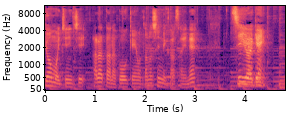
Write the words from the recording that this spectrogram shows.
今日も一日新たな冒険を楽しんでくださいね。See you again!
